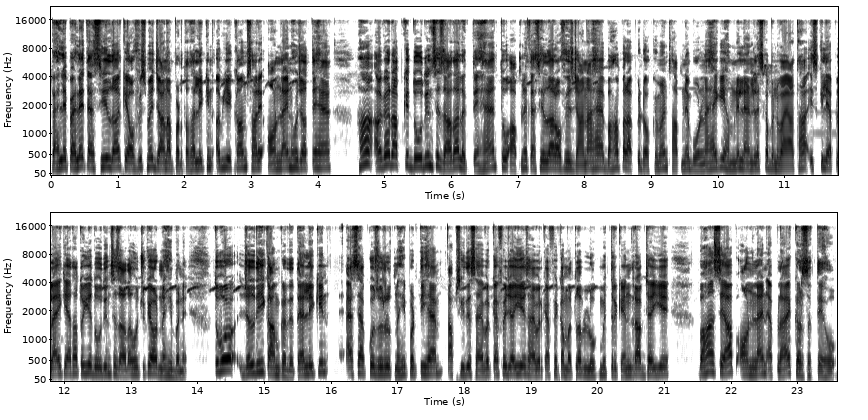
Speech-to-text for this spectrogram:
पहले पहले तहसीलदार के ऑफ़िस में जाना पड़ता था, लेकिन अब ये काम सारे ऑनलाइन हो जाते हैं। हाँ अगर आपके दो दिन से ज़्यादा लगते हैं तो आपने तहसीलदार ऑफ़िस जाना है। वहाँ पर आपके डॉक्यूमेंट्स आपने बोलना है कि हमने लैंडलेस का बनवाया था, इसके लिए अप्लाई किया था तो ये दो दिन से ज़्यादा हो चुके हैं और नहीं बने। तो वो जल्दी ही काम कर देते हैं, लेकिन ऐसे आपको ज़रूरत नहीं पड़ती है। आप सीधे साइबर कैफ़े जाइए। साइबर कैफ़े का मतलब लोकमित्र केंद्र आप जाइए। वहाँ से आप ऑनलाइन अप्लाई कर सकते हो।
